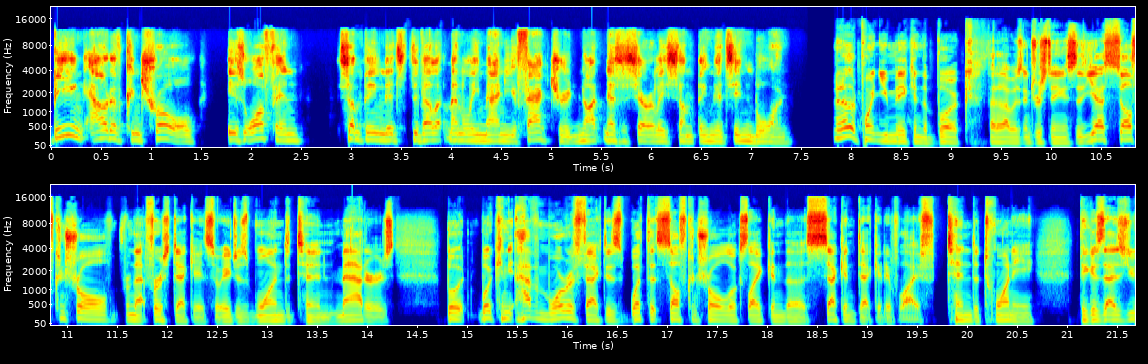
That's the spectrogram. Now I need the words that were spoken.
being out of control is often something that's developmentally manufactured, not necessarily something that's inborn. Another point you make in the book that I thought was interesting is that yes, self control from that first decade, so ages one to 10, matters. But what can have more effect is what the self control looks like in the second decade of life, 10 to 20. Because as you,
